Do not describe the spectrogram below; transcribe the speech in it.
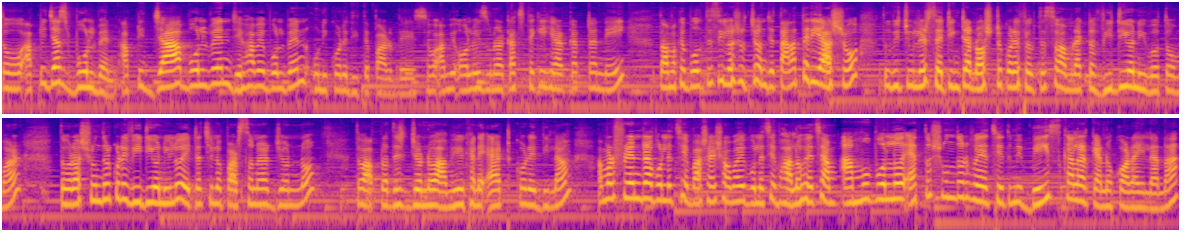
তো আপনি জাস্ট বলবেন। আপনি যা বলবেন, যেভাবে বলবেন, উনি করে দিতে পারবে। সো আমি অলওয়েজ ওনার কাছ থেকে হেয়ার কাটটা নেই। তো আমাকে বলতেছিল, সুচন, যে তাড়াতাড়ি আসো। তুমি চুলের সেটিংটা নষ্ট করে ফেলতেছো, আমরা একটা ভিডিও নিব তোমার। তো ওরা সুন্দর করে ভিডিও নিল, এটা ছিল পার্সোনার জন্য। তো আপনাদের জন্য আমি ওখানে অ্যাড করে দিলাম। আমার ফ্রেন্ডরা বলেছে, বাসায় সবাই বলেছে, ভালো হয়েছে। আম- আম্মু বলল, এত সুন্দর হয়েছে, তুমি বেস কালার কেন করাইলা না?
